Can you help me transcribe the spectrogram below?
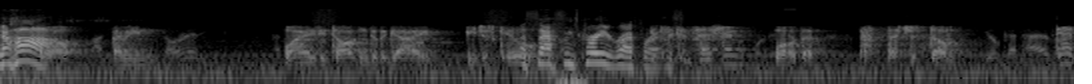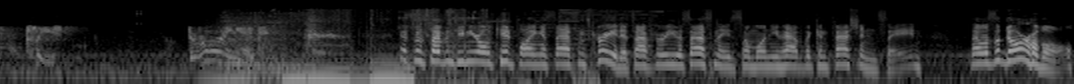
Aha! Well, I mean, why is he talking to the guy he just killed? Assassin's Creed reference. It's a confession? Well, that that's just dumb. Dad, please. You're ruining it. It's a 17 year old kid playing Assassin's Creed. It's after you assassinate someone, you have the confession scene. That was adorable.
